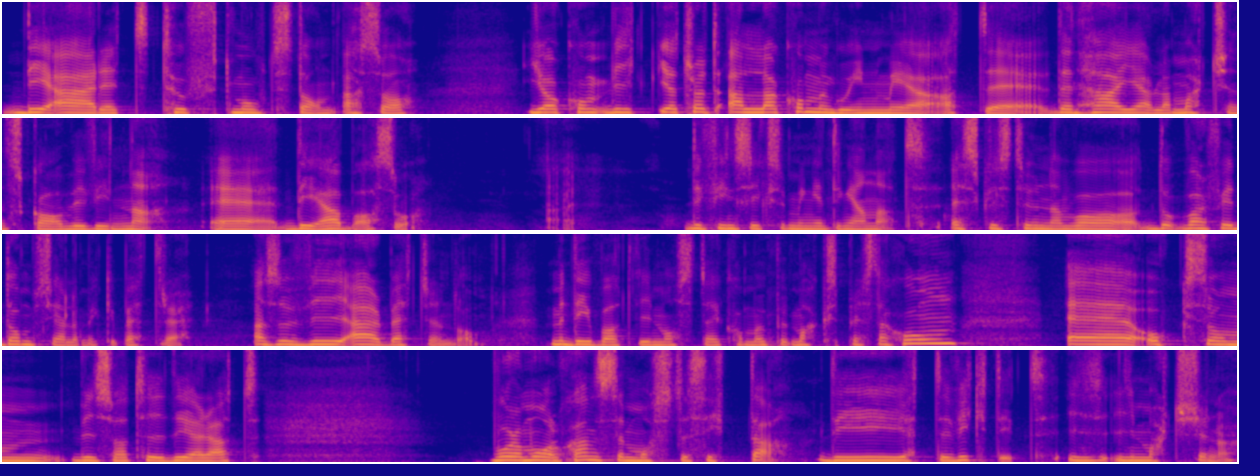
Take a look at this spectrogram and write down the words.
det är ett tufft motstånd. Alltså, jag, kom, vi, jag tror att alla kommer gå in med att eh, den här jävla matchen ska vi vinna. Eh, det är bara så. Det finns liksom ingenting annat. Eskilstuna, var, då, varför är de så jävla mycket bättre? Alltså vi är bättre än dem. Men det är bara att vi måste komma upp i maxprestation. Eh, och som vi sa tidigare att våra målchanser måste sitta. Det är jätteviktigt i, i matcherna.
